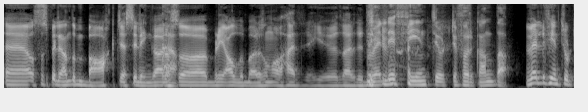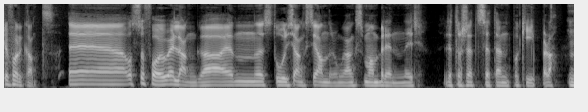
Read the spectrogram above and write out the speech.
Eh, og så spiller han dem bak Jesse Lingard, Ja. og så blir alle bare sånn 'Å, herregud, hva er det du driver Veldig fint gjort i forkant, da. Veldig fint gjort i forkant. Uh, og så får jo Elanga en stor sjanse i andre omgang som han brenner. Rett og slett setter den på keeper, da.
